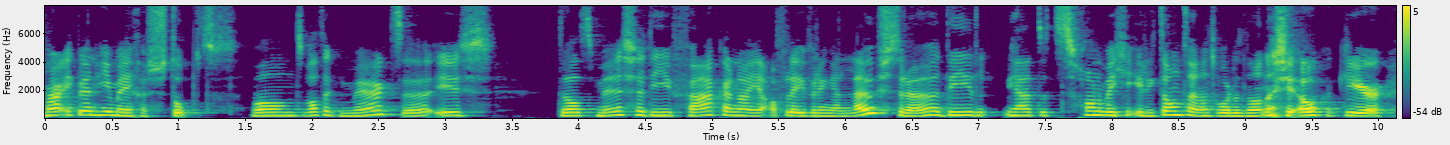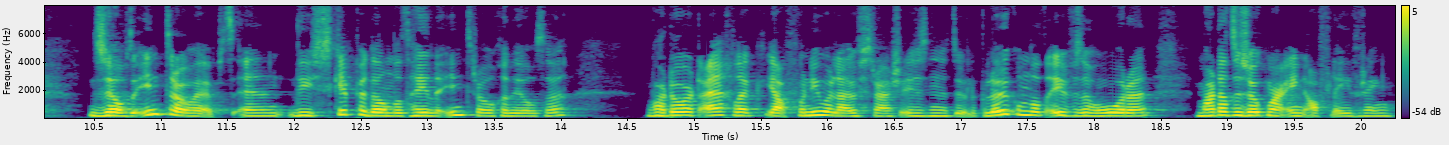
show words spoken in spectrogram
maar ik ben hiermee gestopt. Want wat ik merkte is dat mensen die vaker naar je afleveringen luisteren, die, ja, het is gewoon een beetje irritant aan het worden dan als je elke keer dezelfde intro hebt. En die skippen dan dat hele intro gedeelte. Waardoor het eigenlijk, ja, voor nieuwe luisteraars is het natuurlijk leuk om dat even te horen. Maar dat is ook maar één aflevering.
